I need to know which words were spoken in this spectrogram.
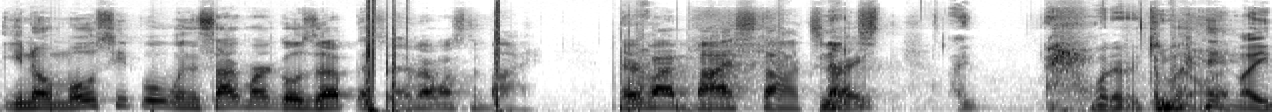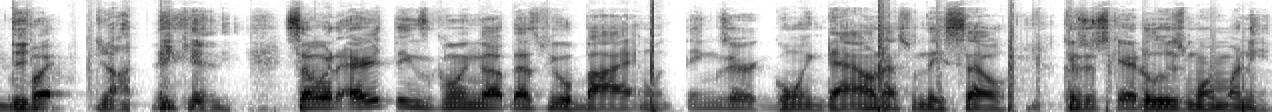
you know, most people when the stock market goes up, that's what everybody wants to buy. Everybody buys stocks, right? I, whatever. Keep But- going. Like, did, but- you're not thinking. So when everything's going up, that's when people buy, and when things are going down, that's when they sell because they're scared to lose more money.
